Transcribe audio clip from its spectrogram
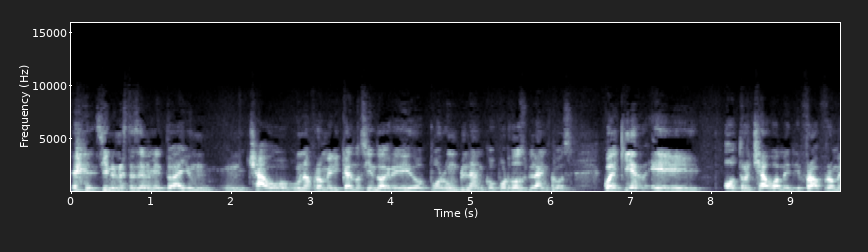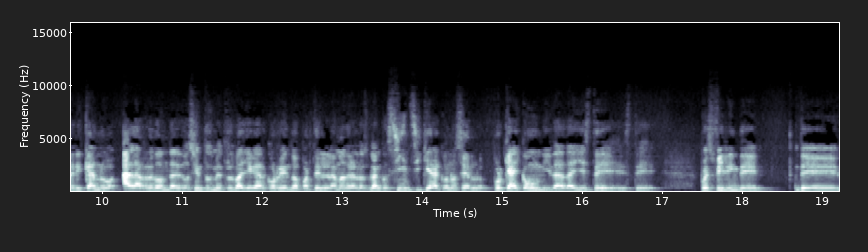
si en un estacionamiento hay un, un chavo, un afroamericano siendo agredido por un blanco, por dos blancos, cualquier eh, otro chavo amer- afro- afroamericano a la redonda de 200 metros va a llegar corriendo a partirle la madre a los blancos sin siquiera conocerlo. Porque hay comunidad, hay este, este pues, feeling de, de,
